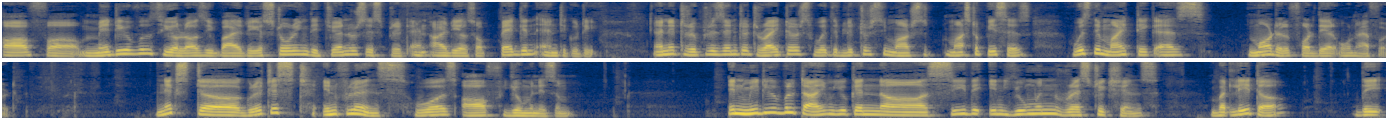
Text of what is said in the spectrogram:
of uh, medieval theology by restoring the generous spirit and ideals of pagan antiquity, and it represented writers with literacy masterpieces which they might take as model for their own effort. Next uh, greatest influence was of humanism. In medieval time, you can uh, see the inhuman restrictions, but later the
